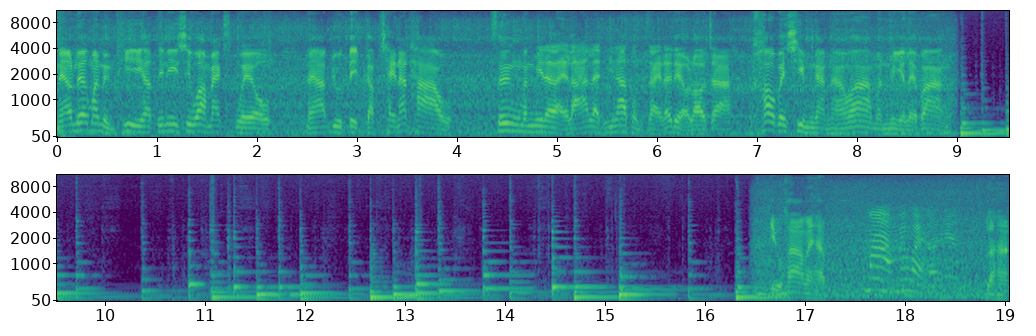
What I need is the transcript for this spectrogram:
แนวเลือกมาหนึ่งที่ครับ ที่นี่ชื่อว่า Maxwell นะครับ อยู่ติดกับ China Town ซึ่งมันมีหลายๆร้านแหละที่น่าสนใจแล้วเดี๋ยวเราจะเข้าไปชิมกันนะว่ามันมีอะไรบ้าง หิวข้าวไหมครับ มากไม่ไหวแล้วเนี่ยเหรอฮะ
